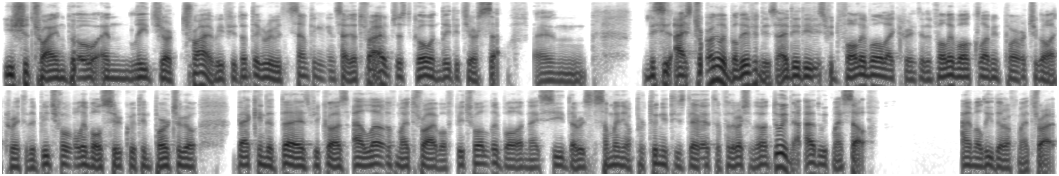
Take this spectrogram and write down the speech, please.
You should try and go and lead your tribe. If you don't agree with something inside your tribe, just go and lead it yourself. And this is I strongly believe in this. I did this with volleyball. I created a volleyball club in Portugal. I created a beach volleyball circuit in Portugal back in the days because I love my tribe of beach volleyball and I see there is so many opportunities there at the federation. I'm not doing I do it myself. I'm a leader of my tribe.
